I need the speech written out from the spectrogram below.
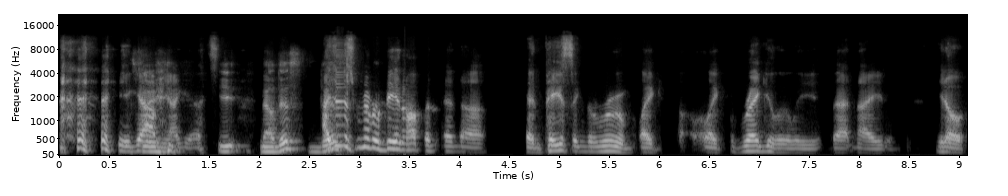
you got so me, I guess. You, now this, this, I just remember being up and and, uh, and pacing the room like like regularly that night. You know,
